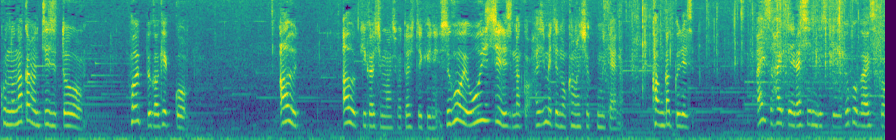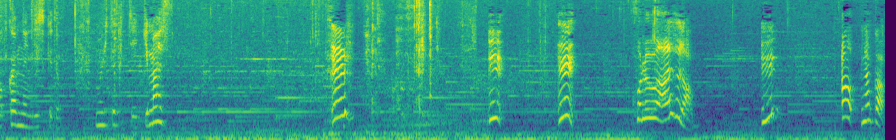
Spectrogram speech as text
この中のチーズとホイップが結構合う合う気がします私的に。すごい美味しいです。なんか初めての感触みたいな。感覚です。アイス入ってるらしいんですけどどこがアイスか分かんないんですけどもう一口いきます。うん。うん。うん。これはアイスだ。うん？あなんか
